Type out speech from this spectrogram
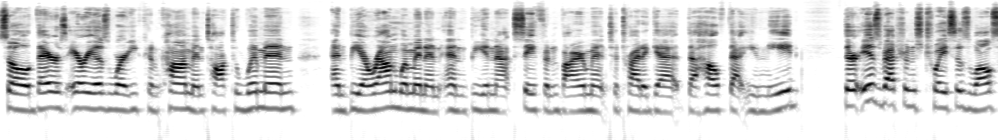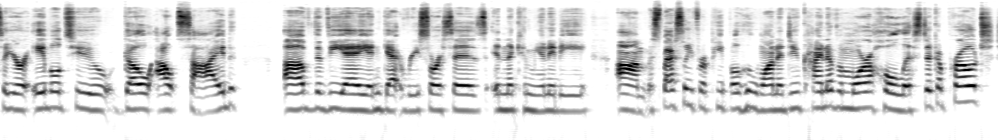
So there's areas where you can come and talk to women and be around women and, and be in that safe environment to try to get the help that you need. There is Veterans Choice as well, so you're able to go outside of the VA and get resources in the community, um, especially for people who want to do kind of a more holistic approach.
